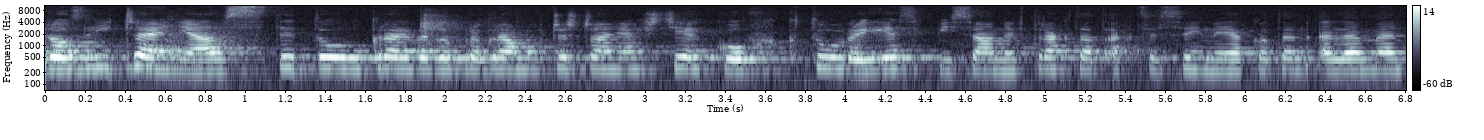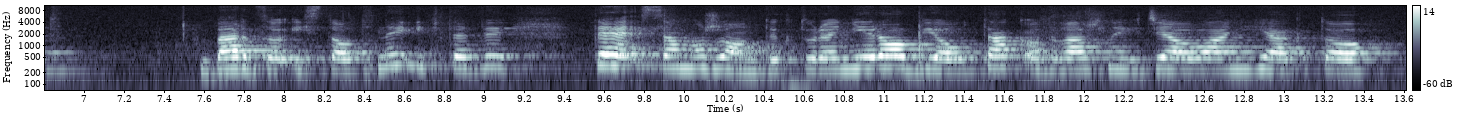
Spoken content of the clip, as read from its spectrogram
rozliczenia z tytułu Krajowego Programu Czyszczania Ścieków, który jest wpisany w traktat akcesyjny jako ten element bardzo istotny i wtedy te samorządy, które nie robią tak odważnych działań jak to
